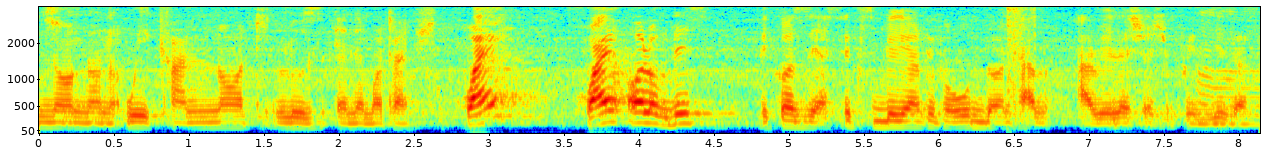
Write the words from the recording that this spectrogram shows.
no, no, no, we cannot lose any more time. Why? Why all of this? Because there are six billion people who don't have a relationship with Jesus.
